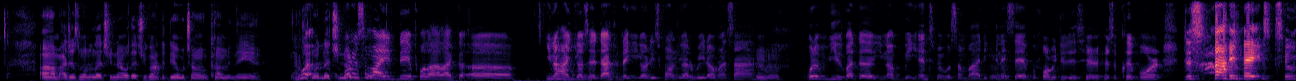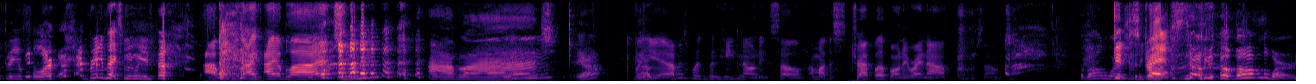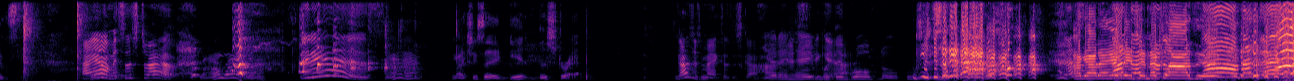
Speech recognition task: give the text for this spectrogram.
Um, I just want to let you know that you're going to have to deal with your own coming in. I What, just want to let you know. what if before. somebody did pull out like a, uh, you know how you go to the doctor, they give you all these forms you got to read over and sign? Mhm. What if you was about to, you know, be intimate with somebody and Mm-hmm. they said, before we do this, here, here's a clipboard, just sign page two, three, or four, bring it back to me when you're done. I would be like, I oblige. Mm-hmm. I oblige. Yeah. But Yep. yeah, I've just been, been heating on it, so I'm about to strap up on it right now. So Of all the words, Get the coulda straps. of all the words. I am. It's a strap. All right. it is. All right. Like she said, get the strap. Y'all just mad because it's got hot. Yeah, they It's- hate, it but they hot. broke though. Bro. I got an Not eight inch in the closet. No, not that.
